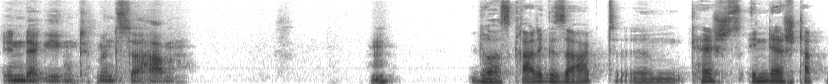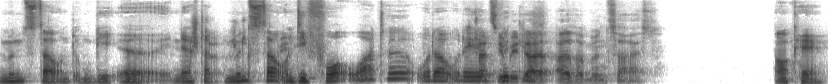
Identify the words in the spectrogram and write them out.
in der Gegend Münster haben. Du hast gerade gesagt, ähm, Caches in der Stadt Münster und umge äh, in der Stadt Münster und die Vororte oder oder jetzt Stadtgebiet, wirklich? was Münster heißt. Okay.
